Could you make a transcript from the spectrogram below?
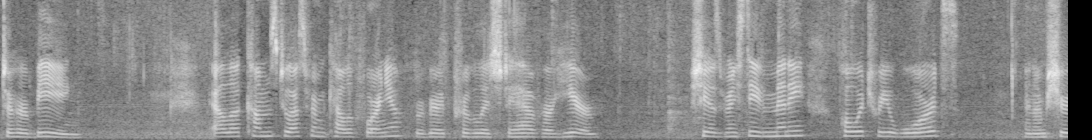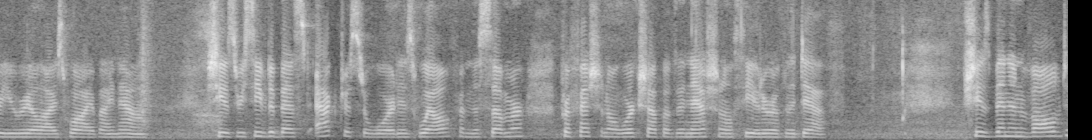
to her being. Ella comes to us from California. We're very privileged to have her here. She has received many poetry awards, and I'm sure you realize why by now. She has received a Best Actress Award as well from the Summer Professional Workshop of the National Theater of the Deaf. She has been involved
